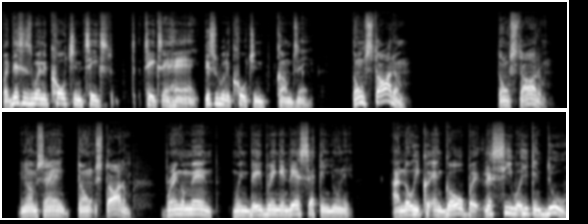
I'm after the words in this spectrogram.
But this is when the coaching takes takes in hand. This is when the coaching comes in. Don't start him. Don't start him. You know what I'm saying? Don't start him. Bring him in when they bring in their second unit. I know he couldn't go, but let's see what he can do.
